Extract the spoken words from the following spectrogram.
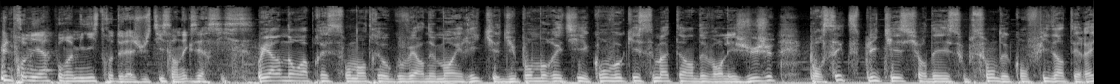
Une première pour un ministre de la Justice en exercice. Oui, un an après son entrée au gouvernement, Éric Dupont-Moretti est convoqué ce matin devant les juges pour s'expliquer sur des soupçons de conflit d'intérêts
